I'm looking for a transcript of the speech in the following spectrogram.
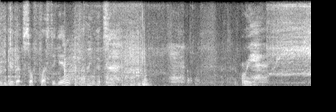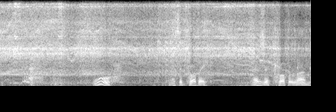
We can get that soft plastic in. I think that's. Uh, oi. Ooh, that's a proper. That is a proper run.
